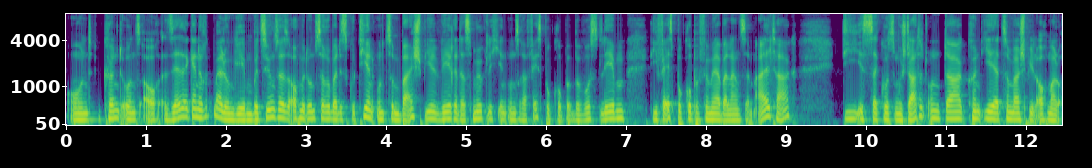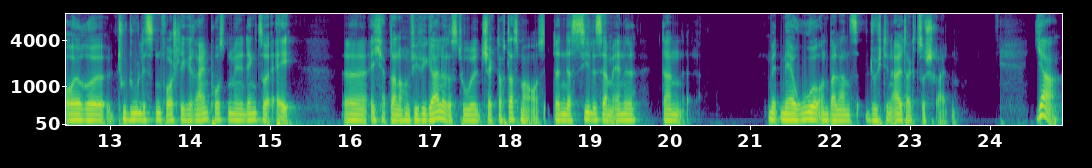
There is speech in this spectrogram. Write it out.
und könnt uns auch sehr, sehr gerne Rückmeldungen geben, beziehungsweise auch mit uns darüber diskutieren. Und zum Beispiel wäre das möglich in unserer Facebook-Gruppe Bewusst Leben, die Facebook-Gruppe für mehr Balance im Alltag. Die ist seit kurzem gestartet und da könnt ihr ja zum Beispiel auch mal eure To-Do-Listen-Vorschläge reinposten, wenn ihr denkt so, ey, äh, ich habe da noch ein viel, viel geileres Tool, checkt doch das mal aus. Denn das Ziel ist ja am Ende dann mit mehr Ruhe und Balance durch den Alltag zu schreiten. Ja,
